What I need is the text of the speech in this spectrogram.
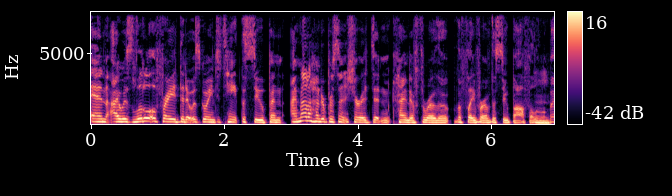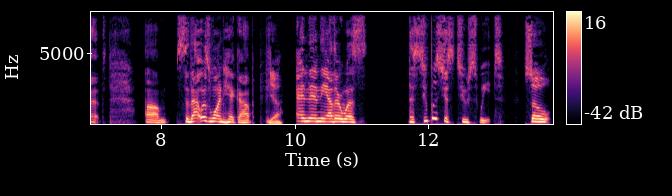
And I was a little afraid that it was going to taint the soup. And I'm not 100% sure it didn't kind of throw the, the flavor of the soup off a little bit. Um, so that was one hiccup. Yeah. And then the other was the soup was just too sweet. So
